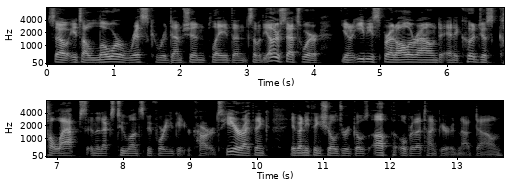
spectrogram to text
So it's a lower risk redemption play than some of the other sets where you know EV spread all around and it could just collapse in the next two months before you get your cards. Here, I think if anything, Sheoldred goes up over that time period, not down.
